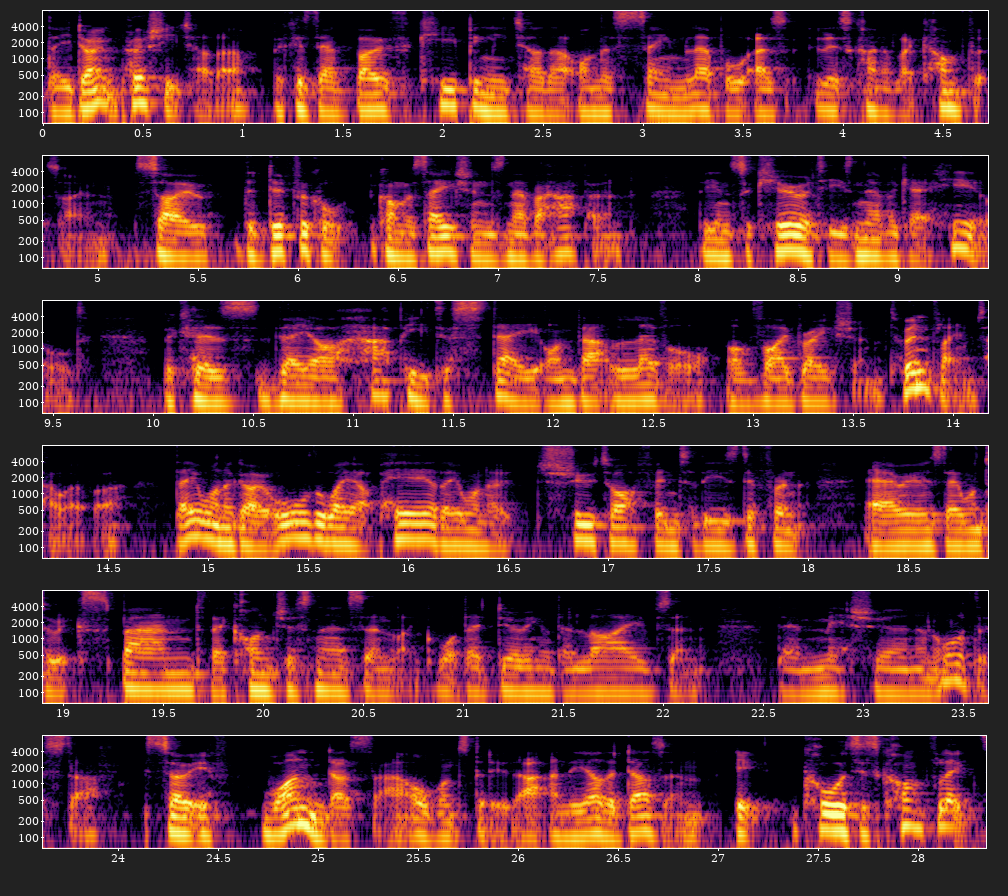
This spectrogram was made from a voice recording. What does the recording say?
they don't push each other because they're both keeping each other on the same level as this kind of like comfort zone. So the difficult conversations never happen. The insecurities never get healed because they are happy to stay on that level of vibration. Twin flames, however, they want to go all the way up here. They want to shoot off into these different areas. They want to expand their consciousness and like what they're doing with their lives and their mission and all of this stuff. So if one does that or wants to do that and the other doesn't, it causes conflict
